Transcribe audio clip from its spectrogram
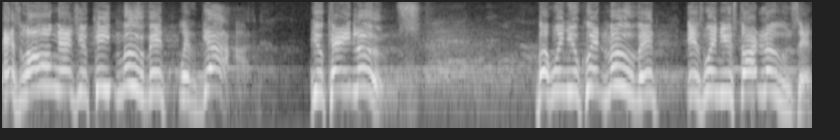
As long as you keep moving with God, you can't lose. But when you quit moving, is when you start losing.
